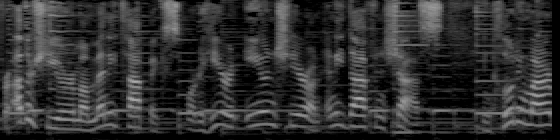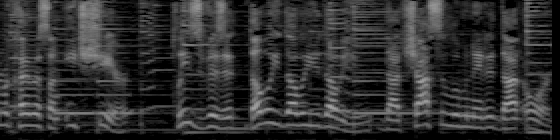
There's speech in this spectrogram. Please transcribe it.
For other shiurim on many topics, or to hear an Eon shear on any daf in Shas, including Mara Mekaimas on each shear, please visit www.shasilluminated.org.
